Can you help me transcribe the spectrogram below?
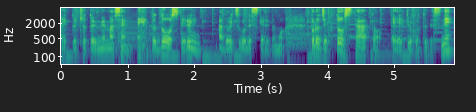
えっと、ちょっと読めません。えっと、どうしてる、はいまあ、ドイツ語ですけれども、プロジェクトをスタート、えーということですね。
